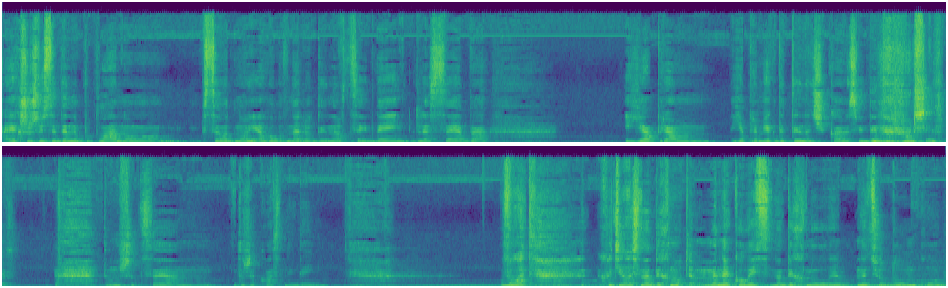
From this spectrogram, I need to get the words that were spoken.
А якщо щось іде не по плану, все одно я головна людина в цей день для себе. І я прям я прям як дитина чекаю свій день народження, тому що це дуже класний день. От, хотілося надихнути. Мене колись надихнули на цю думку.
